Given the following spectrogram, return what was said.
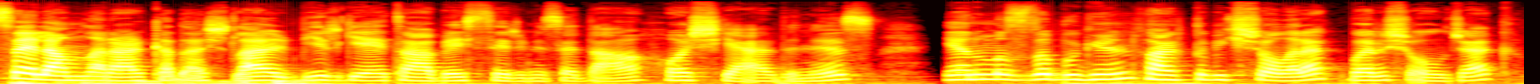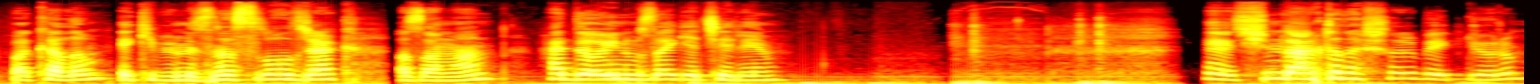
Selamlar arkadaşlar. Bir GTA 5 serimize daha hoş geldiniz. Yanımızda bugün farklı bir kişi olarak Barış olacak. Bakalım ekibimiz nasıl olacak? O zaman hadi oyunumuza geçelim. Evet şimdi arkadaşları bekliyorum.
